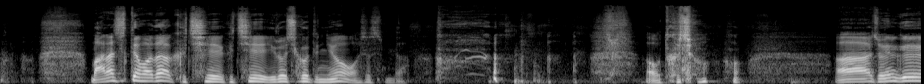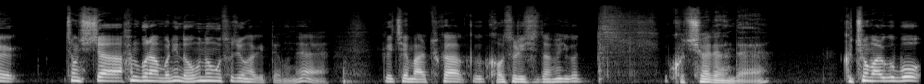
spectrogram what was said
말하실 때마다, 그치, 그치, 이러시거든요. 하셨습니다. 아, 어떡하죠? 아, 저희는 그, 청취자 한분한 분이 너무너무 소중하기 때문에, 그 제 말투가 그 거슬리시다면 이거 고쳐야 되는데. 그쵸 말고 뭐,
